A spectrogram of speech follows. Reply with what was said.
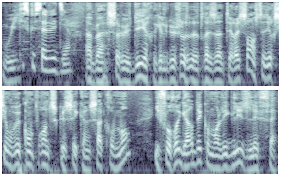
Oui. Qu'est-ce que ça veut dire? Ah ben, ça veut dire quelque chose de très intéressant. C'est-à-dire, si on veut comprendre ce que c'est qu'un sacrement, il faut regarder comment l'Église les fait.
